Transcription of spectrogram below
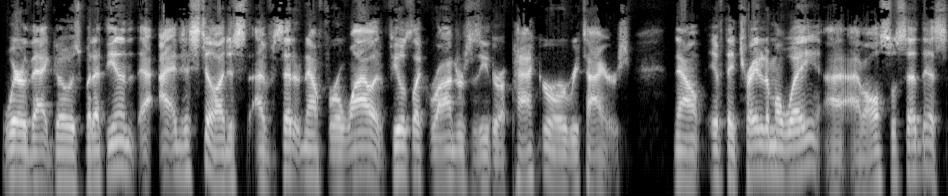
where that goes. But at the end, of the, I just still, I just I've said it now for a while. It feels like Rodgers is either a Packer or retires. Now, if they traded him away, I, I've also said this.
